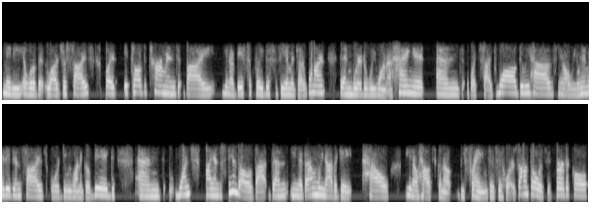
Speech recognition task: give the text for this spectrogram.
maybe a little bit larger size. But it's all determined by, you know, basically this is the image I want. Then where do we want to hang it? And what size wall do we have? You know, are we limited in size or do we want to go big? And once I understand all of that, then, you know, then we navigate how, you know, how it's going to be framed. Is it horizontal? Is it vertical?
